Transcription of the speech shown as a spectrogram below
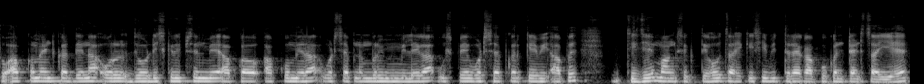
तो आप कमेंट कर देना और जो डिस्क्रिप्शन में आपका, आपको मेरा व्हाट्सएप नंबर भी मिलेगा, उस पर व्हाट्सएप करके भी आप चीज़ें मांग सकते हो, चाहे किसी भी तरह का आपको कंटेंट चाहिए है।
